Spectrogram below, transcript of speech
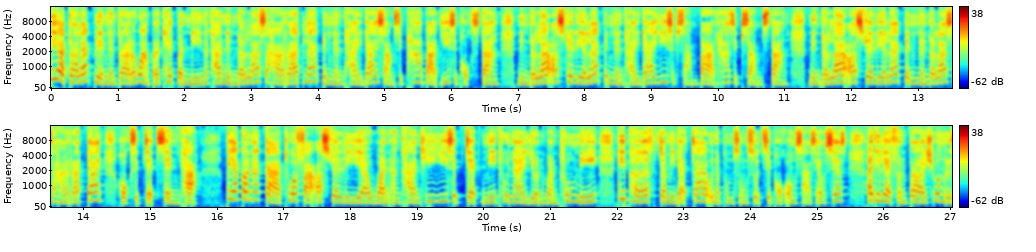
ที่อัตราแลกเปลี่ยนเงินตราระหว่างประเทศวันนี้นะคะ 1 ดอลลาร์สหรัฐแลกเป็นเงินไทยได้ 35 บาท 26 สตางค์ 1 ดอลลาร์ออสเตรเลียแลกเป็นเงินไทยได้ 23 บาท 53 สตางค์ 1 ดอลลาร์ออสเตรเลียแลกเป็นเงินดอลลาร์สหรัฐได้ 67 เซนต์ค่ะ พยากรณ์อากาศทั่วฟ้าออสเตรเลีย วันอังคารที่ 27 มิถุนายนวันพรุ่งนี้ ที่เพิร์ธจะมีแดดจ้าอุณหภูมิสูงสุด 16 องศาเซลเซียสแอดิเลดฝนโปรยช่วงหรือ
